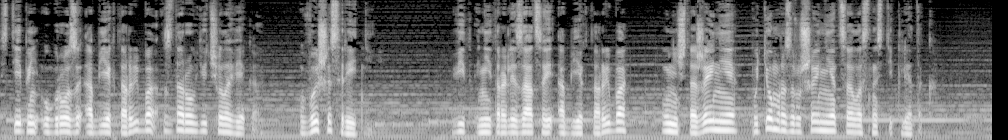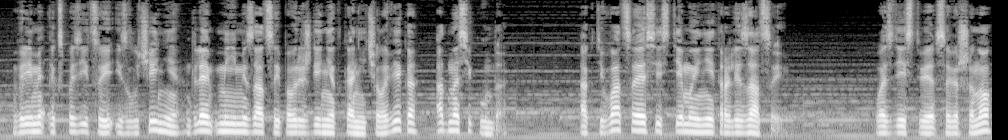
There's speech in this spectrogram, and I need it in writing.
Степень угрозы объекта рыба здоровью человека выше средней. Вид нейтрализации объекта рыба уничтожение путем разрушения целостности клеток. Время экспозиции излучения для минимизации повреждения тканей человека 1 секунда. Активация системы нейтрализации. Воздействие совершено,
